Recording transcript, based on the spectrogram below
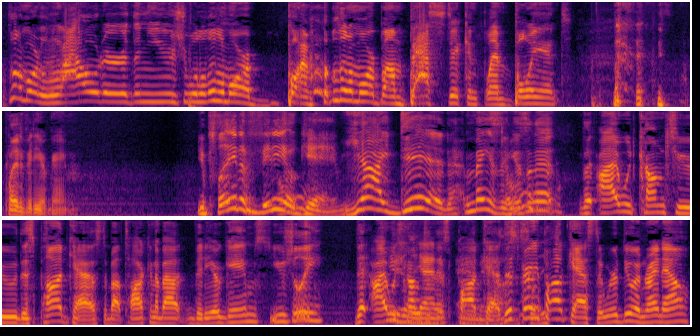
a little more louder than usual, a little more, bom- a little more bombastic and flamboyant. Played a video game. You played a video oh. game. Yeah, I did. Amazing, isn't oh. it? That I would come to this podcast about talking about video games usually. That I would come to this podcast, this very podcast that we're doing right now,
